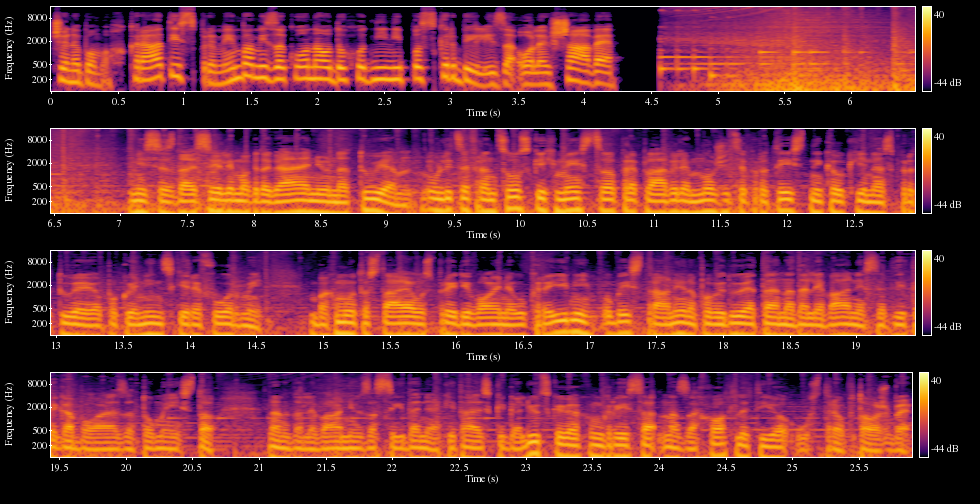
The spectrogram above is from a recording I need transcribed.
če ne bomo hkrati s premembami zakona o dohodnini poskrbeli za olajšave. Mi se zdaj selimo k dogajanju na tujem. Ulice francoskih mest so preplavile množice protestnikov, ki nasprotujejo pokojninski reformi. Bahmut ostaja v spredi vojne v Ukrajini, obe strani napovedujeta nadaljevanje srditega boja za to mesto. Na nadaljevanju zasedanja kitajskega ljudskega kongresa na zahod letijo ostre obtožbe.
